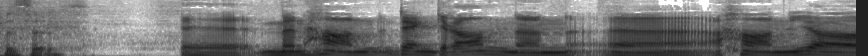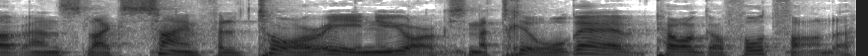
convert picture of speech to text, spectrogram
Precis. Eh, men han, den grannen, eh, han gör en slags Seinfeld Tour i New York som jag tror är, pågår fortfarande.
